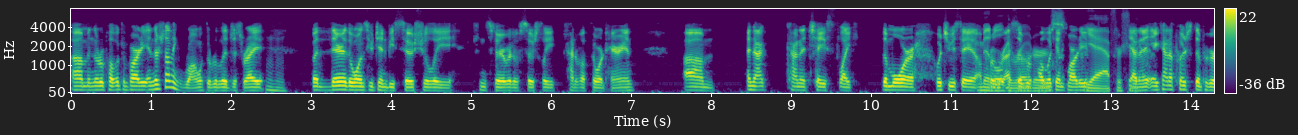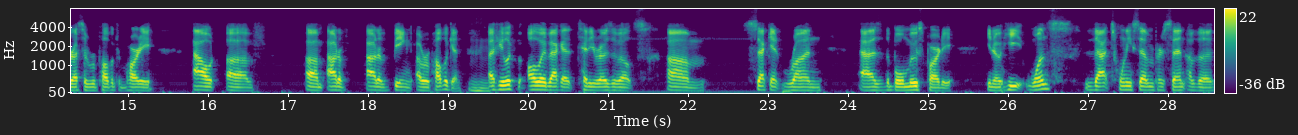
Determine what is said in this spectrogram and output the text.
um, in the Republican Party. And there's nothing wrong with the religious right Mhm. but they're the ones who tend to be socially conservative, socially kind of authoritarian, um, and that kind of chased like the more what you would say a Middle progressive. Republican Party. Yeah, for sure. yeah, they, it kind of pushed the progressive Republican Party out of um, out of out of being a Republican. Mhm. If you look all the way back at Teddy Roosevelt's um, second run as the Bull Moose Party, you know, he once that 27% of the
